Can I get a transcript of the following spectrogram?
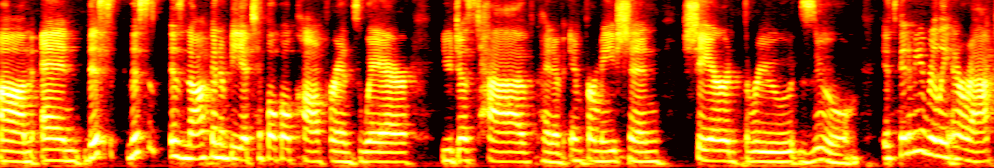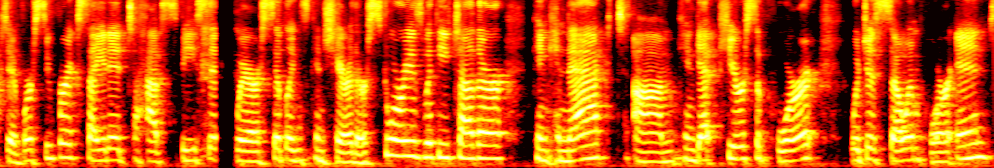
Um, and this this is not going to be a typical conference where you just have kind of information shared through Zoom. It's going to be really interactive. We're super excited to have spaces where siblings can share their stories with each other, can connect, um, can get peer support, which is so important,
